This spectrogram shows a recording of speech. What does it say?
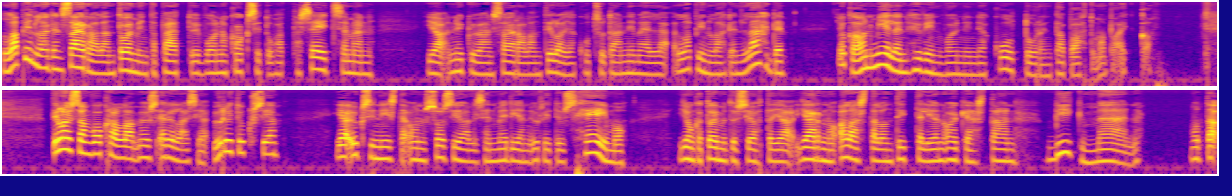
Lapinlahden sairaalan toiminta päättyi vuonna 2007 ja nykyään sairaalan tiloja kutsutaan nimellä Lapinlahden lähde, joka on mielen hyvinvoinnin ja kulttuurin tapahtumapaikka. Tiloissa on vuokralla myös erilaisia yrityksiä, ja yksi niistä on sosiaalisen median yritys Heimo, jonka toimitusjohtaja Jarno Alastalon titteli on oikeastaan Big Man. Mutta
